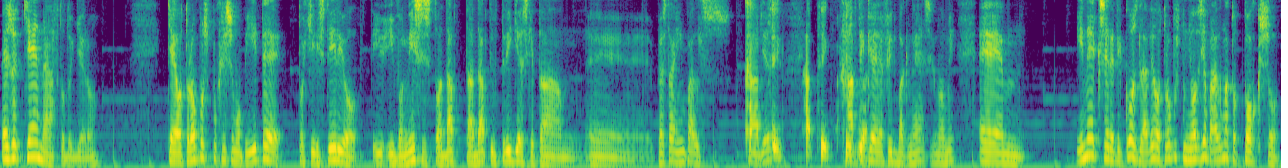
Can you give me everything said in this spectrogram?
Παίζω και ένα αυτόν τον καιρό και ο τρόπος που χρησιμοποιείται το χειριστήριο, οι, οι δονήσεις, το adapt, τα adaptive triggers και τα ε, πες τα impulse triggers Haptic. Haptic. haptic feedback. ε, feedback, ναι, συγγνώμη ε, είναι εξαιρετικός δηλαδή ο τρόπος που νιώθεις για παράδειγμα το τόξο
